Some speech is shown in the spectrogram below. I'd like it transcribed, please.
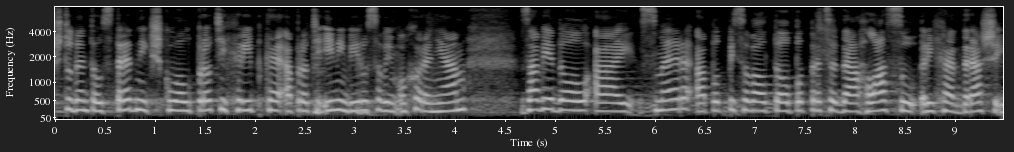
študentov stredných škôl proti chrípke a proti iným vírusovým ochoreniam zaviedol aj Smer a podpisoval to podpredseda hlasu Richard Raši.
